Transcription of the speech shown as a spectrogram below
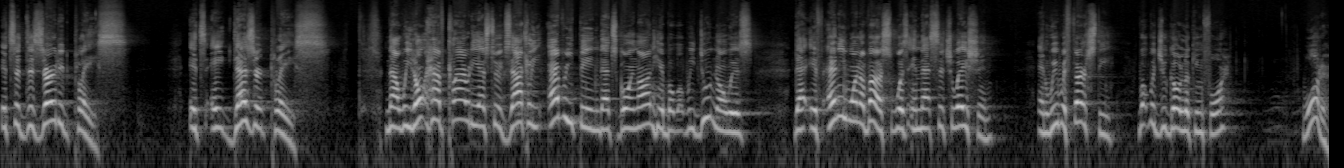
It's a deserted place, it's a desert place. Now, we don't have clarity as to exactly everything that's going on here, but what we do know is that if any one of us was in that situation and we were thirsty, what would you go looking for? Water.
